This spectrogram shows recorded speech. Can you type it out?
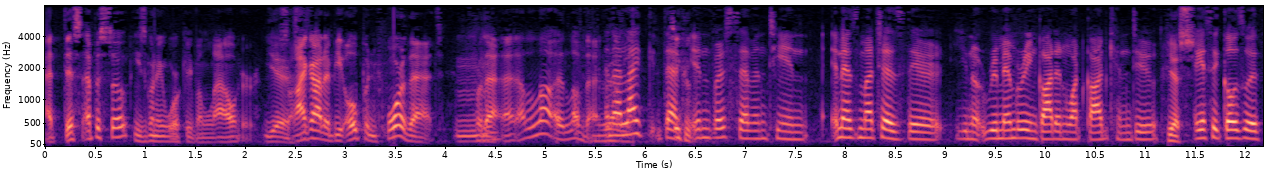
At this episode, he's going to work even louder. Yes. So I got to be open for that. For mm-hmm. that, I, I love, I love that. And I like that Sikhu. in verse 17, in as much as they're, you know, remembering God and what God can do. Yes. I guess it goes with,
